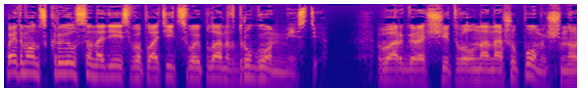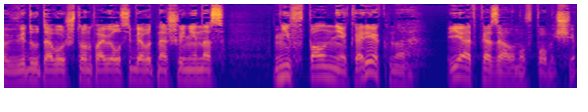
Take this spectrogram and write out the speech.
поэтому он скрылся, надеясь воплотить свой план в другом месте. Варга рассчитывал на нашу помощь, но ввиду того, что он повел себя в отношении нас не вполне корректно, я отказал ему в помощи.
